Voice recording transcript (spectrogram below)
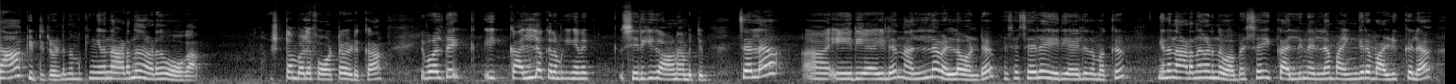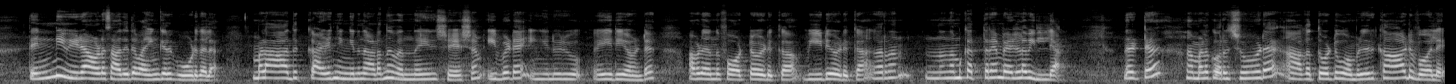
ചാക്കിട്ടിട്ടുണ്ട്. നമുക്കിങ്ങനെ നടന്ന് നടന്ന് പോകാം. ഇഷ്ടം പോലെ ഫോട്ടോ എടുക്കാം. ഇതുപോലത്തെ ഈ കല്ലൊക്കെ നമുക്കിങ്ങനെ ശരിക്കും കാണാൻ പറ്റും. ചില ഏരിയയിൽ നല്ല വെള്ളമുണ്ട്. പക്ഷേ ചില ഏരിയയിൽ നമുക്ക് ഇങ്ങനെ നടന്നു കിടന്ന് പോകാം. പക്ഷേ ഈ കല്ലിനെല്ലാം ഭയങ്കര വഴുക്കല. തെന്നി വീഴാനുള്ള സാധ്യത ഭയങ്കര കൂടുതലാണ് നമ്മൾ അത് കഴിഞ്ഞ് ഇങ്ങനെ നടന്ന് വന്നതിന് ശേഷം ഇവിടെ ഇങ്ങനൊരു ഏരിയ ഉണ്ട്. അവിടെ നിന്ന് ഫോട്ടോ എടുക്കാം വീഡിയോ എടുക്കാം കാരണം നമുക്ക് അത്രയും വെള്ളമില്ല. എന്നിട്ട് നമ്മൾ കുറച്ചുകൂടെ അകത്തോട്ട് ഒരു കാട് പോലെ.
